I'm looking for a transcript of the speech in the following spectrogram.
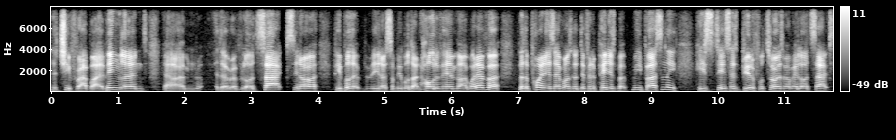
the chief rabbi of England, um, the Rev Lord Sacks, you know, people that, you know, some people don't hold of him, or uh, whatever. But the point is, everyone's got different opinions. But me personally, he's, he says beautiful Torahs, Rabbi Lord Sacks,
